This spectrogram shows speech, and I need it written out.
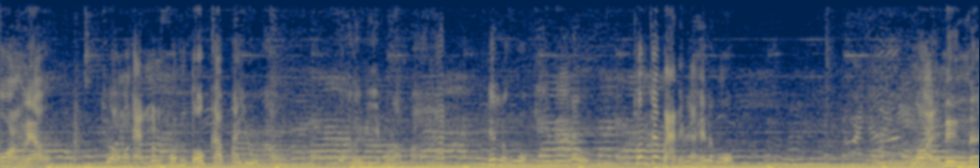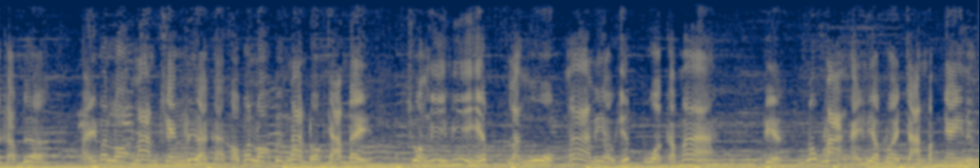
ห้องแล้ว ช่วงบางกันมันฝนตกครับพายุเขาบ่เคยมีบุรพาเฮ็ดละโงกใหญ่แม่แล้วท่อมจักบาทนี่แม่เฮ็ดละโงกร้อยหนึ่งเด้อครับเด้อ ไปมาเลาะล้านแข่งเรือกะเขามาเลาะเบิ่งล้านดอกจานได้ ช่วงนี้มีเฮ็ดละโงกมาแล้วเฮ็ดปัวกับมาเพี่ยลงล่างให้เรียบร้อยจานบักใหญ่หนึ่ง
